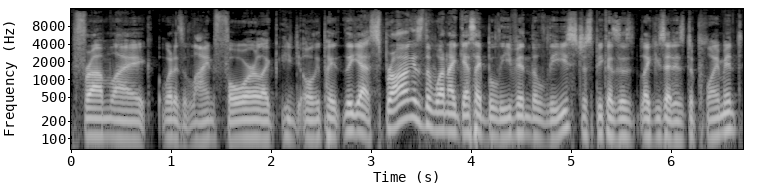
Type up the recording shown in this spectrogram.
from like, what is it, line four? Like he only played. Yeah, Sprong is the one I guess I believe in the least just because, his, like you said, his deployment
